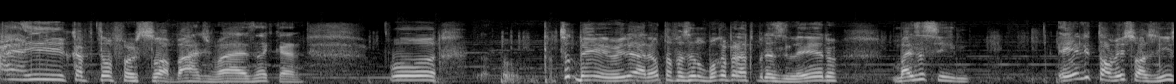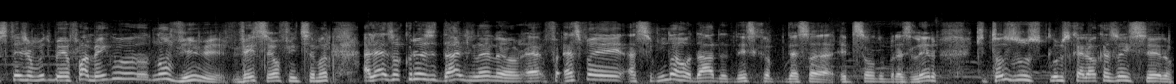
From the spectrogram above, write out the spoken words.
Aí o capitão forçou a barra demais, né, cara? Pô. Tudo bem, o Ilharão tá fazendo um bom campeonato brasileiro, mas assim. Ele talvez sozinho esteja muito bem. O Flamengo não vive, venceu o fim de semana. Aliás, uma curiosidade, né, Léo? É, essa foi a segunda rodada desse, dessa edição do brasileiro que todos os clubes cariocas venceram.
